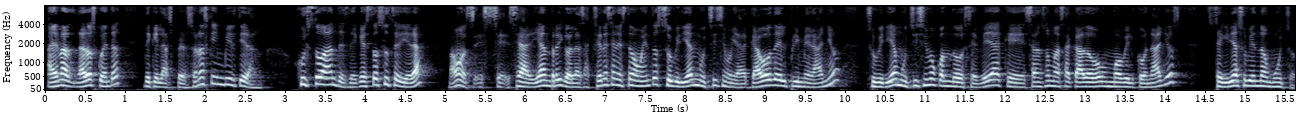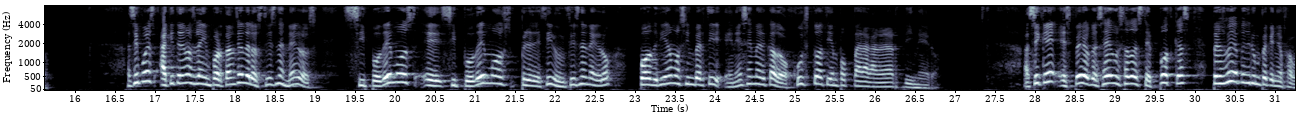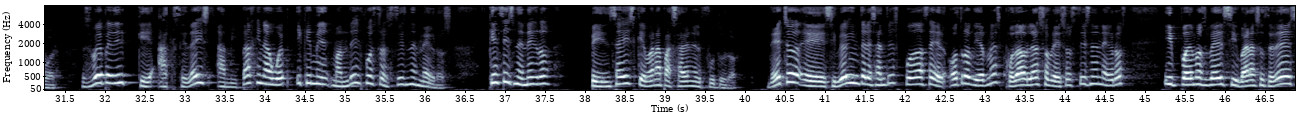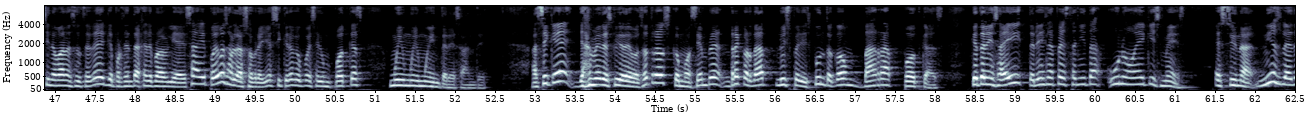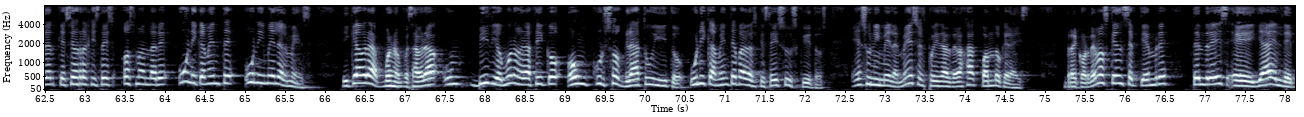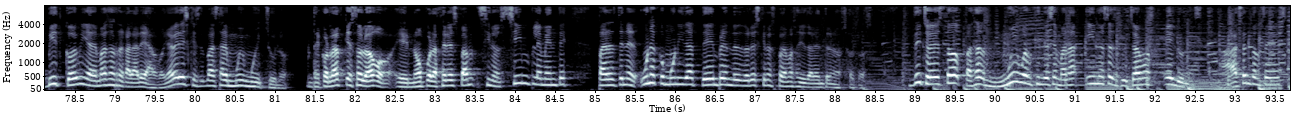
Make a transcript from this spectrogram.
Además, daros cuenta de que las personas que invirtieran justo antes de que esto sucediera, vamos, se, harían ricos. Las acciones en este momento subirían muchísimo y al cabo del primer año subiría muchísimo cuando se vea que Samsung ha sacado un móvil con iOS, seguiría subiendo mucho. Así pues, aquí tenemos la importancia de los cisnes negros. Si podemos, eh, si podemos predecir un cisne negro, podríamos invertir en ese mercado justo a tiempo para ganar dinero. Así que espero que os haya gustado este podcast, pero os voy a pedir un pequeño favor os voy a pedir que accedáis a mi página web y que me mandéis vuestros cisnes negros. ¿Qué cisne negro pensáis que van a pasar en el futuro? De hecho, eh, si veo interesantes, puedo hacer otro viernes, puedo hablar sobre esos cisnes negros y podemos ver si van a suceder, si no van a suceder, qué porcentaje de probabilidades hay. Podemos hablar sobre ellos y creo que puede ser un podcast muy, muy, muy interesante. Así que ya me despido de vosotros, como siempre, recordad luisperis.com barra podcast. ¿Qué tenéis ahí? Tenéis la pestañita 1x mes es una newsletter que si os registréis os mandaré únicamente un email al mes. ¿Y qué habrá? Bueno, pues habrá un vídeo monográfico o un curso gratuito, únicamente para los que estéis suscritos. Es un email al mes, os podéis dar de baja cuando queráis. Recordemos que en septiembre tendréis eh, ya el de Bitcoin y además os regalaré algo. Ya veréis que va a estar muy muy chulo. Recordad que esto lo hago eh, no por hacer spam, sino simplemente para tener una comunidad de emprendedores que nos podemos ayudar entre nosotros. Dicho esto, pasad muy buen fin de semana y nos escuchamos el lunes. Hasta entonces.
